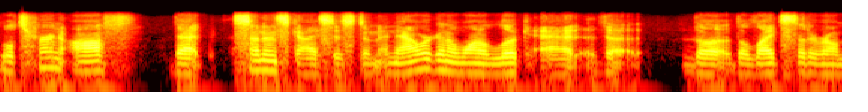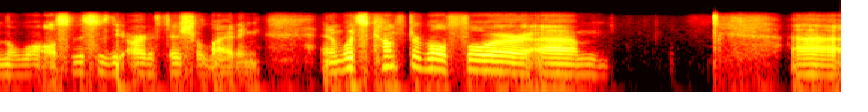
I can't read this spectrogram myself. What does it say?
we'll turn off that sun and sky system and now we're going to want to look at the, the, the lights that are on the wall. So this is the artificial lighting. And what's comfortable for um, uh,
